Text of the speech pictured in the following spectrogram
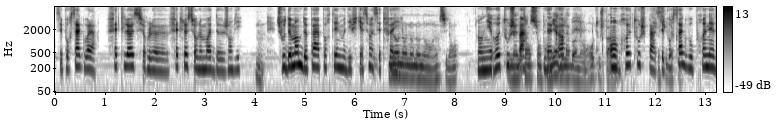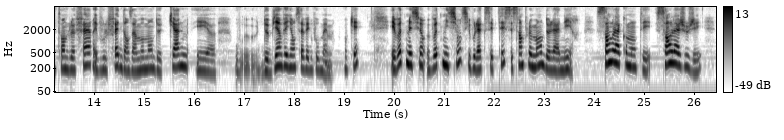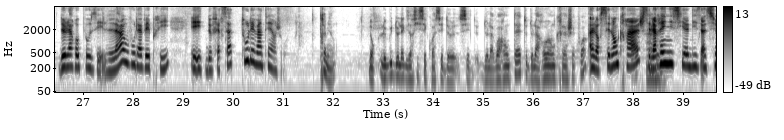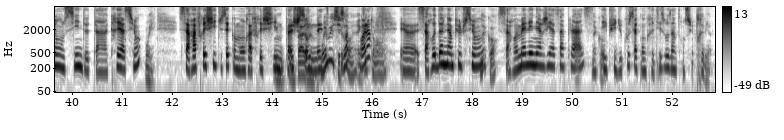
C'est pour ça que voilà, faites-le sur le, faites-le sur le mois de janvier. Hmm. Je vous demande de ne pas apporter une modification à cette feuille. Non, non, non, non, non, hein, sinon On n'y retouche pas. l'intention première est la bonne, on retouche pas. On retouche pas. C'est pour ça que vous prenez le temps de le faire et vous le faites dans un moment de calme et euh, ou- de bienveillance avec vous-même. Ok? Et votre mission, votre mission, si vous l'acceptez, c'est simplement de la lire, sans la commenter, sans la juger, de la reposer là où vous l'avez pris et de faire ça tous les 21 jours. Très bien. Donc le but de l'exercice, c'est quoi? C'est de, de, de l'avoir en tête, de la re-ancrer à chaque fois? Alors, c'est l'ancrage, c'est Ah la oui. réinitialisation aussi de ta création. Oui. Ça rafraîchit, tu sais, comme on rafraîchit une, page, sur le net. Oui, oui, c'est ça, voilà. exactement. ouais. Euh, ça redonne l'impulsion, D'accord, ça remet l'énergie à sa place, D'accord. et puis du coup, ça concrétise vos intentions. très bien.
